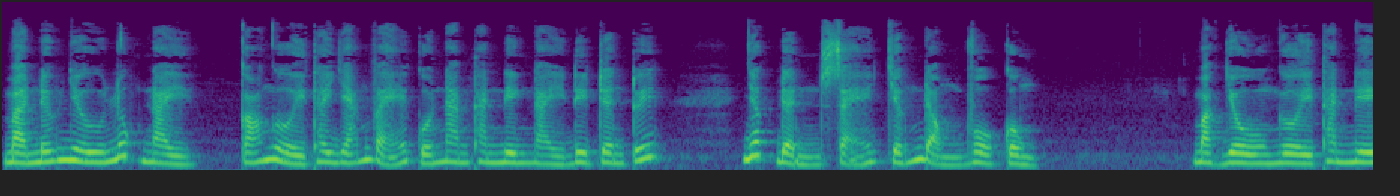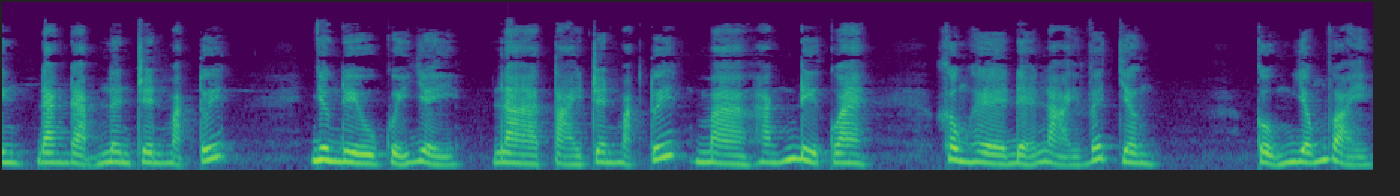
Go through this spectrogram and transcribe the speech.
mà nếu như lúc này có người thay dáng vẻ của nam thanh niên này đi trên tuyết, nhất định sẽ chấn động vô cùng. Mặc dù người thanh niên đang đạp lên trên mặt tuyết, nhưng điều quỷ dị là tại trên mặt tuyết mà hắn đi qua, không hề để lại vết chân. Cũng giống vậy,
